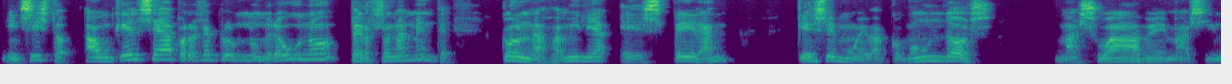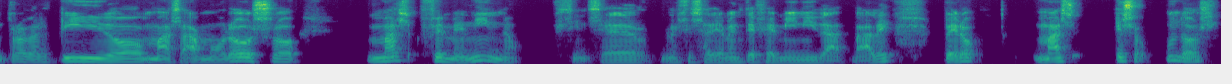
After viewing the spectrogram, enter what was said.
Insisto, aunque él sea, por ejemplo, un número 1 personalmente, con la familia esperan que se mueva como un 2, más suave, más introvertido, más amoroso, más femenino, sin ser necesariamente feminidad, ¿vale? Pero más, eso, un dos.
